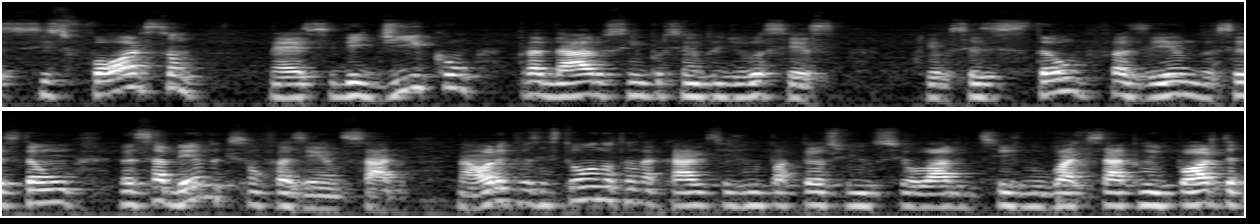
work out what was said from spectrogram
se esforçam, né, se dedicam para dar o 100% de vocês. Porque vocês estão fazendo, vocês estão é, sabendo o que estão fazendo, sabe? Na hora que vocês estão anotando a carga, seja no papel, seja no celular, seja no WhatsApp, não importa,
